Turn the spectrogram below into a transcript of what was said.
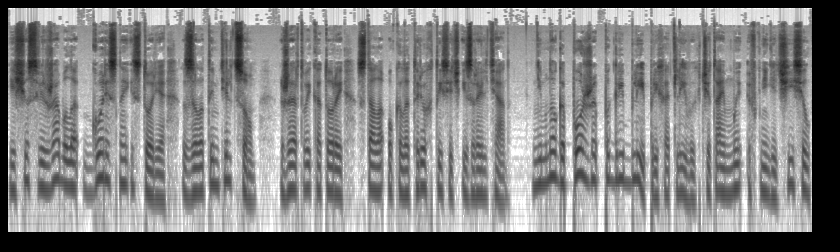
еще свежа была горестная история с золотым тельцом — жертвой которой стало около трех тысяч израильтян. Немного позже погребли прихотливых, читаем мы в книге чисел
